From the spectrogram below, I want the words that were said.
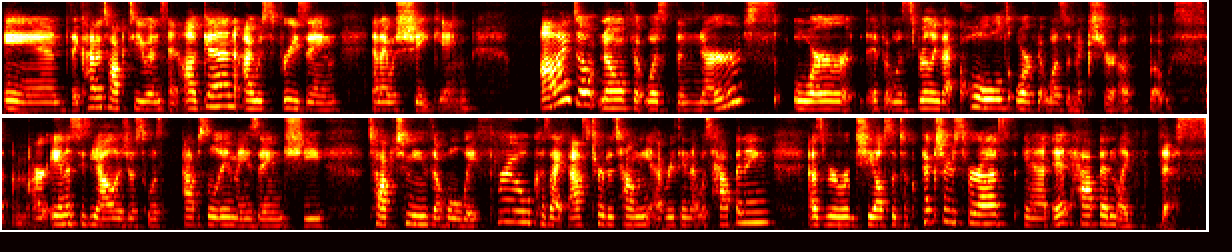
and they kind of talk to you. And, and again, I was freezing and I was shaking. I don't know if it was the nerves or if it was really that cold or if it was a mixture of both. Um, our anesthesiologist was absolutely amazing. She talked to me the whole way through because I asked her to tell me everything that was happening as we were. She also took pictures for us and it happened like this.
